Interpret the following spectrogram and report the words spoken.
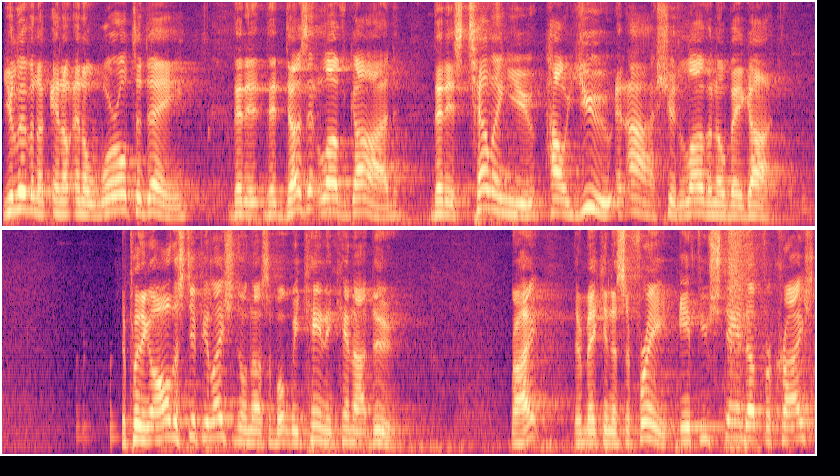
You live in a, in a, in a world today that, it, that doesn't love God, that is telling you how you and I should love and obey God. They're putting all the stipulations on us of what we can and cannot do. Right? They're making us afraid. If you stand up for Christ,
